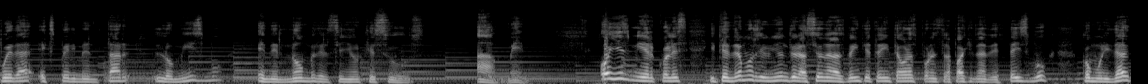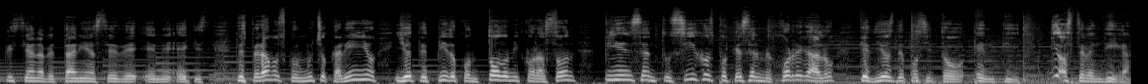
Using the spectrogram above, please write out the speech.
pueda experimentar lo mismo en el nombre del Señor Jesús. Amén. Hoy es miércoles y tendremos reunión de oración a las 20:30 horas por nuestra página de Facebook, Comunidad Cristiana Betania CDMX. Te esperamos con mucho cariño y yo te pido con todo mi corazón, piensa en tus hijos porque es el mejor regalo que Dios depositó en ti. Dios te bendiga.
